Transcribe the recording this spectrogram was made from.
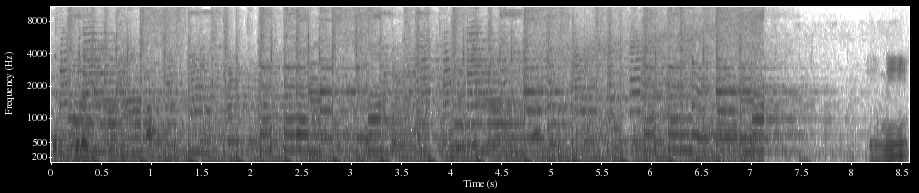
kira-kira di sini separuh. ini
